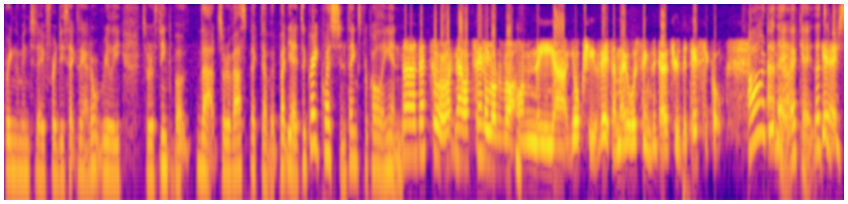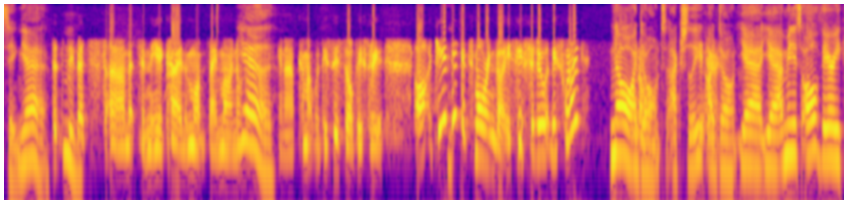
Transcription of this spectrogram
bring them in today for a desexing. I don't really sort of think about that sort of aspect of it. But yeah, it's a great question. Thanks for calling in. No, that's all right. Now I've seen a lot of it on the uh, Yorkshire vet, and they always seem to go through the testicle. Oh, do And, they? uh, Okay, that's yeah. interesting. Yeah. But see, that's uh, that's in the UK. They might they might not, Yeah. you know, come up with this. This is obviously. Oh, do you think it's more invasive to do it this way? No, I don't actually. You I don't? don't. Yeah, yeah. I mean, it's all very.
